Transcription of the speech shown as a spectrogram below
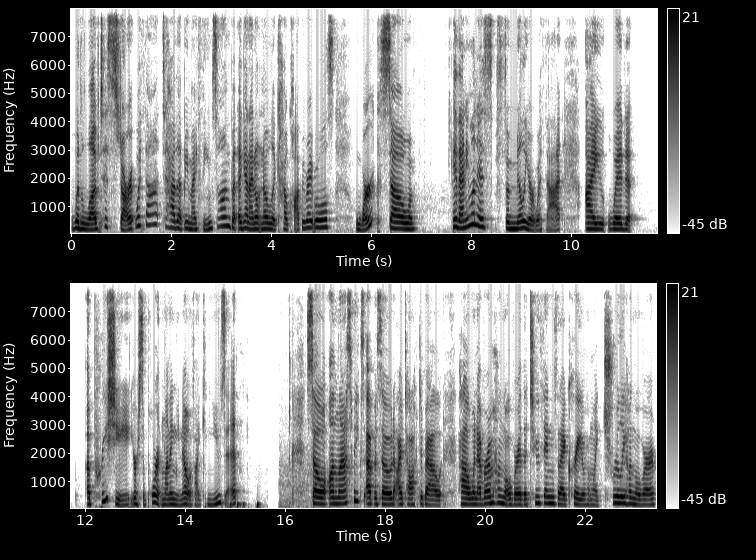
would love to start with that to have that be my theme song, but again, I don't know like how copyright rules work. So if anyone is familiar with that, I would appreciate your support and letting me know if I can use it. So, on last week's episode, I talked about how whenever I'm hungover, the two things that I crave, I'm like truly hungover,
